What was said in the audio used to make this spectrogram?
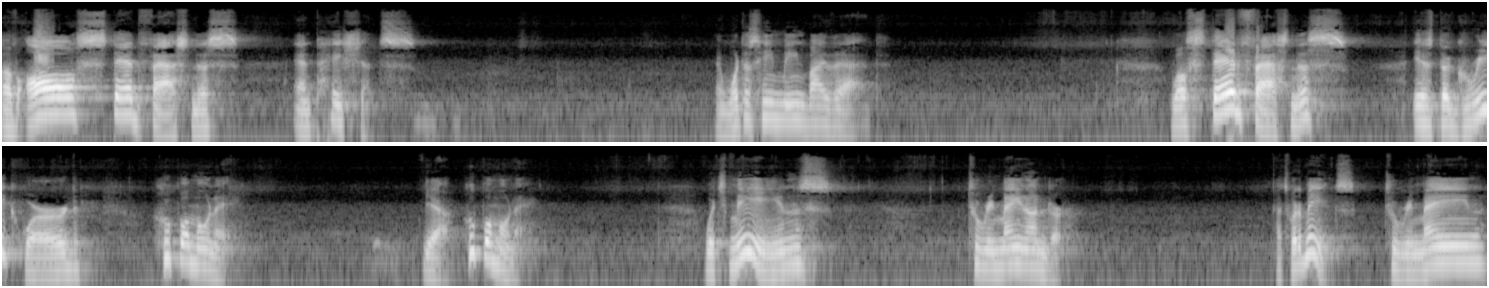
of all steadfastness and patience. And what does he mean by that? Well, steadfastness is the Greek word hupomone. Yeah, hupomone. Which means to remain under. That's what it means. To remain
